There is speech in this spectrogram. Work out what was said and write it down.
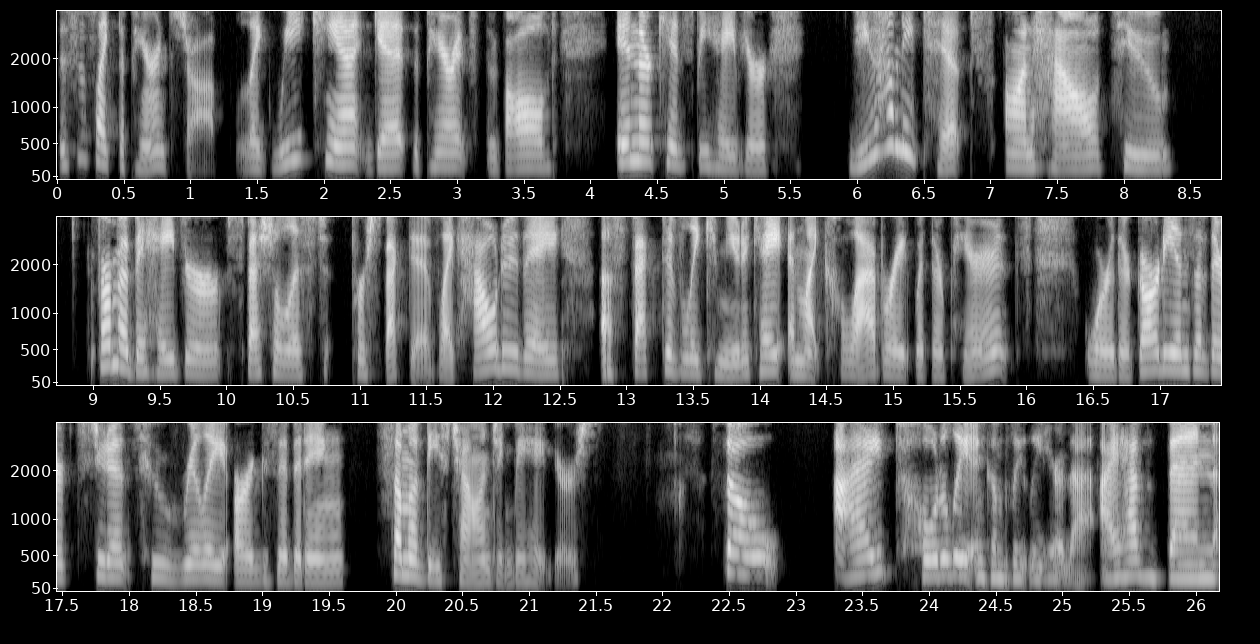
this is like the parents' job. Like we can't get the parents involved in their kids' behavior. Do you have any tips on how to from a behavior specialist perspective like how do they effectively communicate and like collaborate with their parents or their guardians of their students who really are exhibiting some of these challenging behaviors? So i totally and completely hear that. I have been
